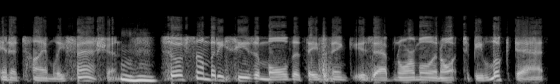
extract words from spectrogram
in a timely fashion. So if somebody sees a mole that they think is abnormal and ought to be looked at,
